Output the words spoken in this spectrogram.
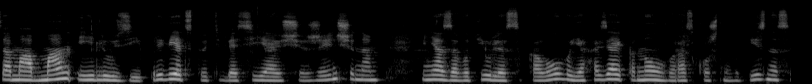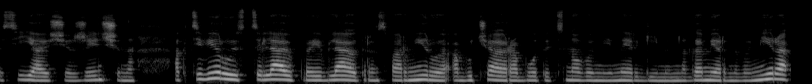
Самообман и иллюзии. Приветствую тебя, сияющая женщина. Меня зовут Юлия Соколова. Я хозяйка нового роскошного бизнеса, сияющая женщина. Активирую, исцеляю, проявляю, трансформирую, обучаю работать с новыми энергиями многомерного мира.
